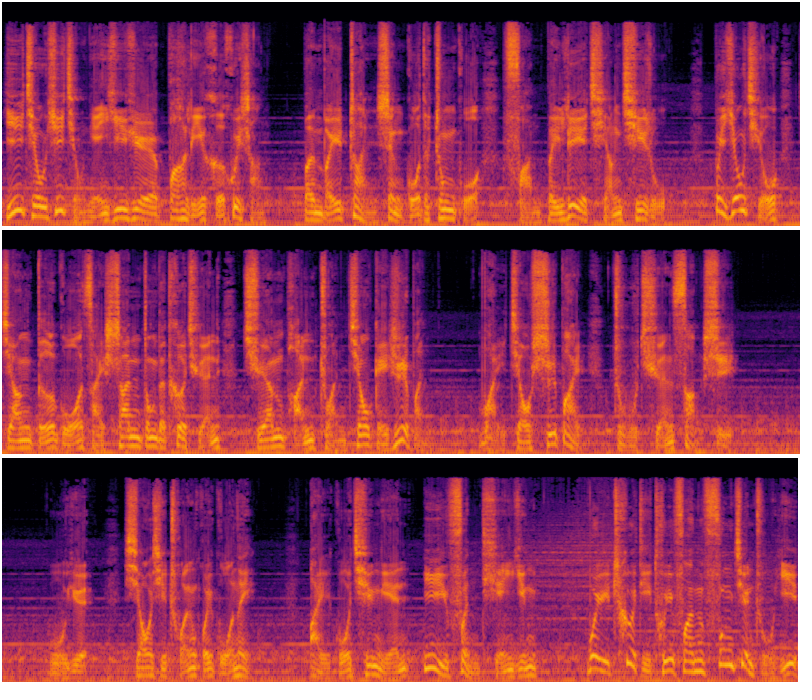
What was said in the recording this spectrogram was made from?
一九一九年一月巴黎和会上，本为战胜国的中国反被列强欺辱，被要求将德国在山东的特权全盘转交给日本，外交失败，主权丧失。五月，消息传回国内，爱国青年义愤填膺，为彻底推翻封建主义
